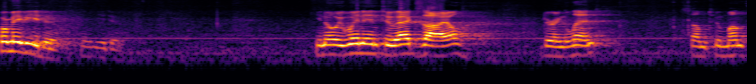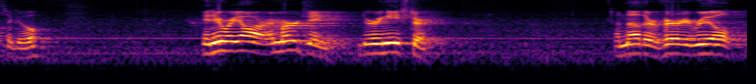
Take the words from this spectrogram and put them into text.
Or maybe you do. Maybe you do. You know, we went into exile during Lent some two months ago. And here we are, emerging during Easter. Another very real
